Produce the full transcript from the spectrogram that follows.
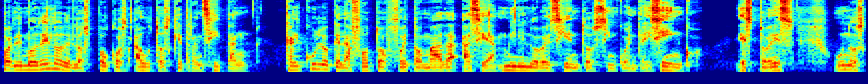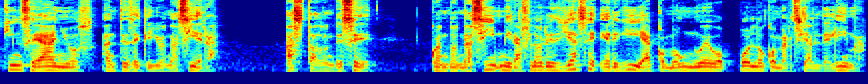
Por el modelo de los pocos autos que transitan, calculo que la foto fue tomada hacia 1955, esto es, unos 15 años antes de que yo naciera. Hasta donde sé, cuando nací Miraflores ya se erguía como un nuevo polo comercial de Lima.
